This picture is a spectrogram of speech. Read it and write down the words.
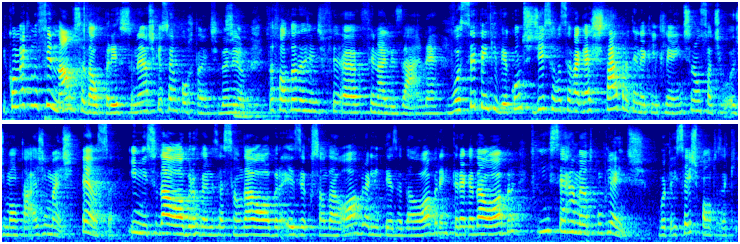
E como é que no final você dá o preço, né? Acho que isso é importante, Danilo. Tá faltando a gente eh, finalizar, né? Você tem que ver quantos dias você vai gastar para atender aquele cliente, não só de, de montagem, mas pensa, início da obra, organização da obra, execução da obra, limpeza da obra, entrega da obra e encerramento com o cliente. Botei seis pontos aqui.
